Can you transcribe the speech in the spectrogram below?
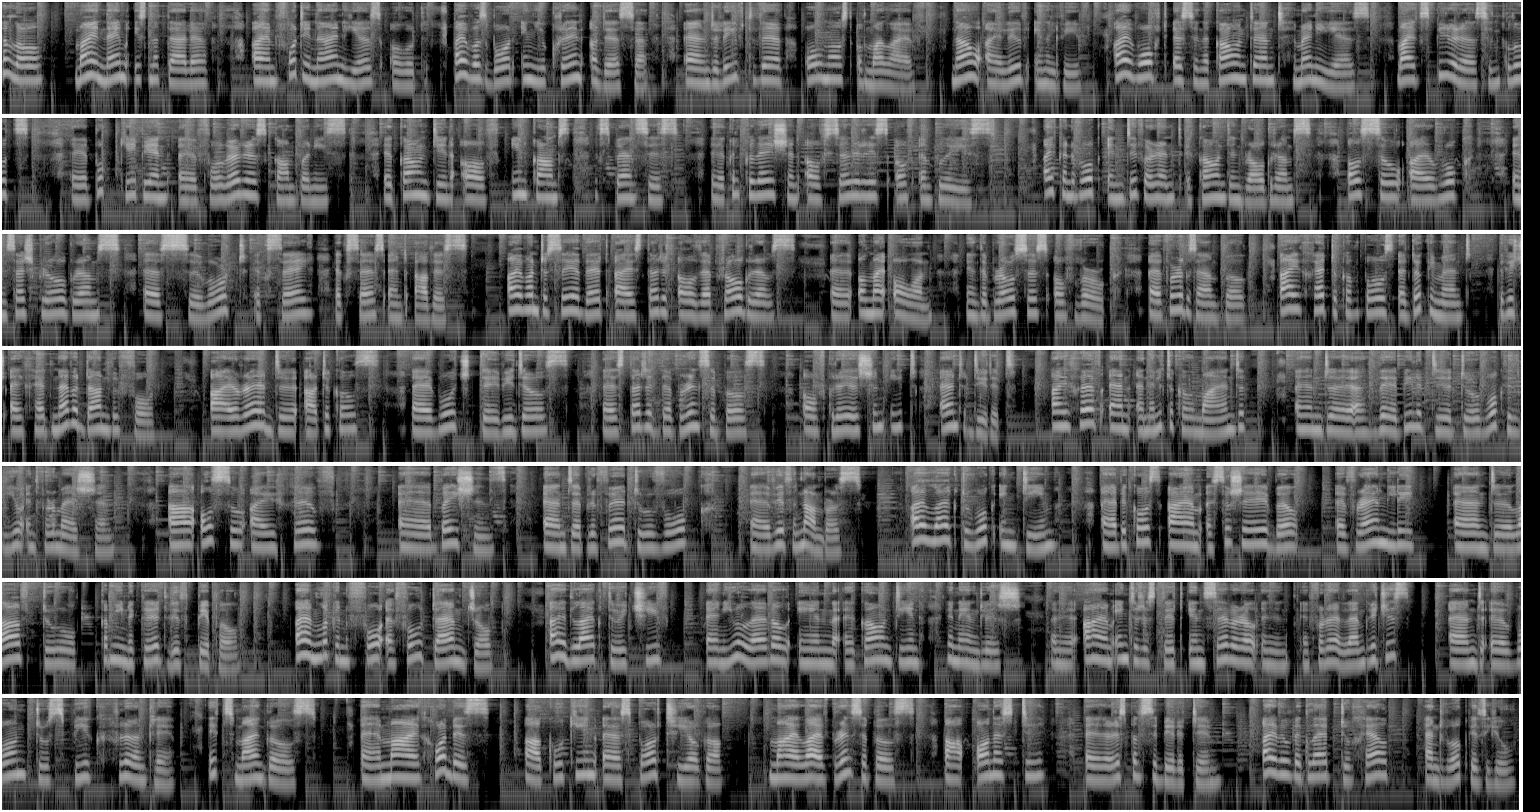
Hello, my name is Natalia. I am 49 years old. I was born in Ukraine, Odessa, and lived there almost of my life. Now I live in Lviv. I worked as an accountant many years. My experience includes uh, bookkeeping uh, for various companies, accounting of incomes, expenses, uh, calculation of salaries of employees. I can work in different accounting programs. Also, I work in such programs as Word, Excel, Access and others. I want to say that I studied all the programs uh, on my own in the process of work. Uh, for example, I had to compose a document which I had never done before. I read uh, articles, I watched the videos, I studied the principles of creation it and did it. I have an analytical mind and uh, the ability to work with new information. Uh, also, I have uh, patience and prefer to work uh, with numbers. I like to work in team uh, because I am sociable, uh, friendly and love to communicate with people. I am looking for a full-time job. I'd like to achieve a new level in accounting in English. Uh, I am interested in several in, in foreign languages and uh, want to speak fluently. It's my goals. Uh, my hobbies are cooking, uh, sport, yoga. My life principles are honesty and responsibility. I will be glad to help and work with you.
